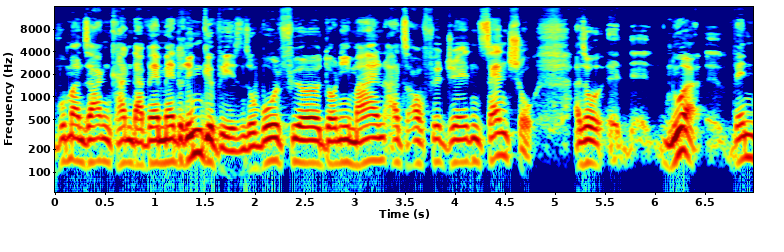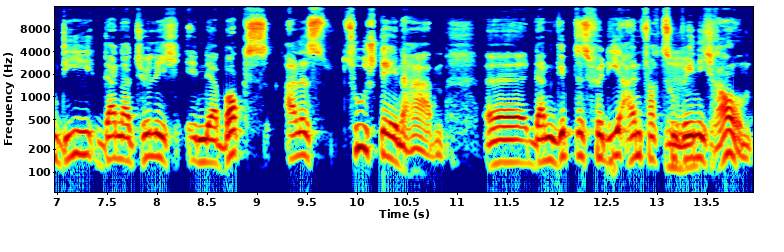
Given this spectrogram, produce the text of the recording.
wo man sagen kann, da wäre mehr drin gewesen, sowohl für Donny Malen als auch für Jaden Sancho. Also äh, nur, wenn die dann natürlich in der Box alles zustehen haben, äh, dann gibt es für die einfach zu mhm. wenig Raum.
